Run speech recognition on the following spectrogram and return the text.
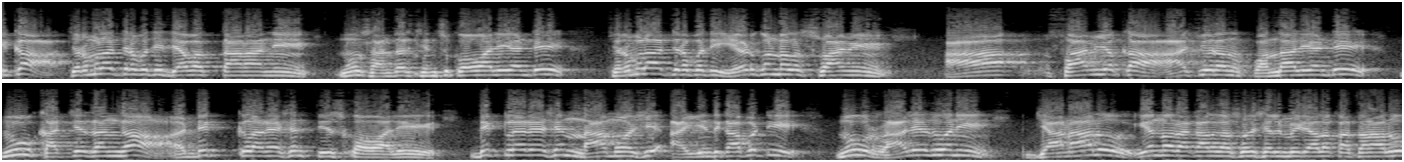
ఇక తిరుమల తిరుపతి దేవస్థానాన్ని నువ్వు సందర్శించుకోవాలి అంటే తిరుమల తిరుపతి ఏడుకొండల స్వామి ఆ స్వామి యొక్క ఆశీర్వాదం పొందాలి అంటే నువ్వు ఖచ్చితంగా డిక్లరేషన్ తీసుకోవాలి. డిక్లరేషన్ నామోషి అయ్యింది కాబట్టి నువ్వు రాలేదు అని జనాలు ఎన్నో రకాలుగా సోషల్ మీడియాలో కథనాలు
